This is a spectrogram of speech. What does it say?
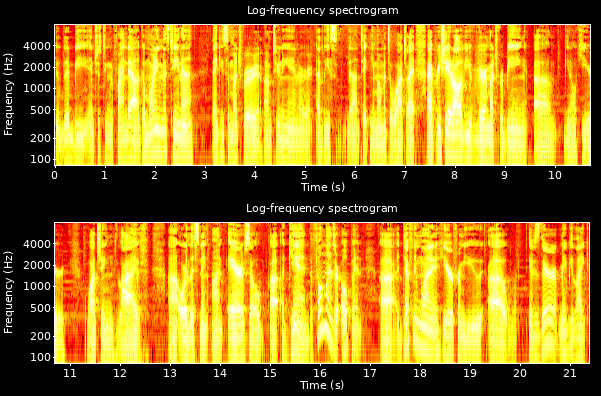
It would be interesting to find out. Good morning, Miss Tina. Thank you so much for um, tuning in, or at least uh, taking a moment to watch. I, I appreciate all of you very much for being, um, you know, here watching live uh, or listening on air. So uh, again, the phone lines are open. Uh, I definitely want to hear from you. Uh, is there maybe like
